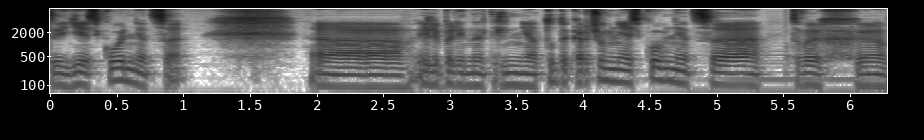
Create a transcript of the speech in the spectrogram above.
есть конница. Э, или, блин, это не оттуда. Короче, у меня есть конница твоих э,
